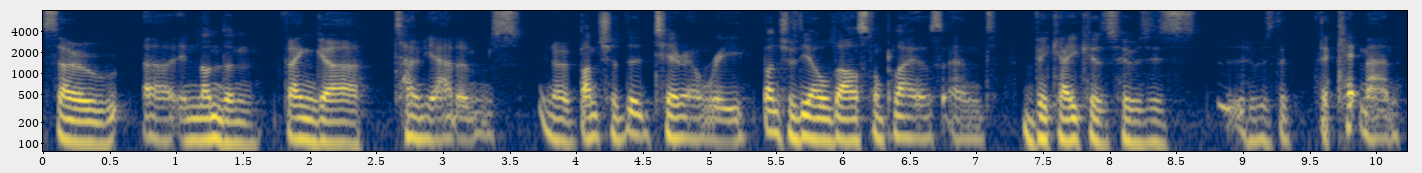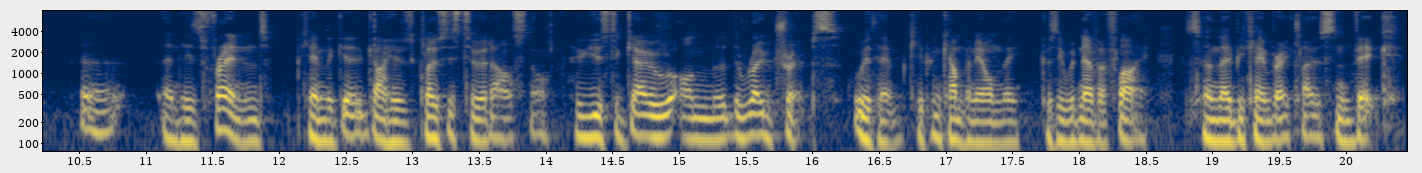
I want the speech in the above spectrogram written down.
So uh, in London, Wenger, Tony Adams, you know, a bunch of the Thierry Henry, a bunch of the old Arsenal players, and Vic Akers, who was his, who was the, the kit man. Uh, and his friend became the guy who was closest to at Arsenal, who used to go on the, the road trips with him, keeping company on the because he would never fly. So they became very close. And Vic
